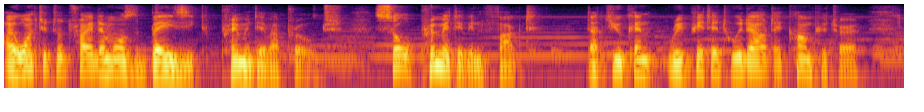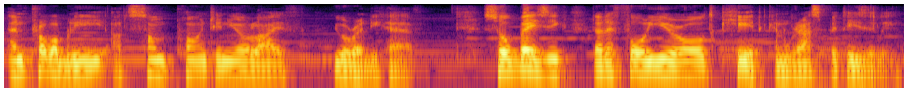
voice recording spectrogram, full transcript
I wanted to try the most basic, primitive approach, so primitive in fact that you can repeat it without a computer and probably at some point in your life you already have. So basic that a 4-year-old kid can grasp it easily.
